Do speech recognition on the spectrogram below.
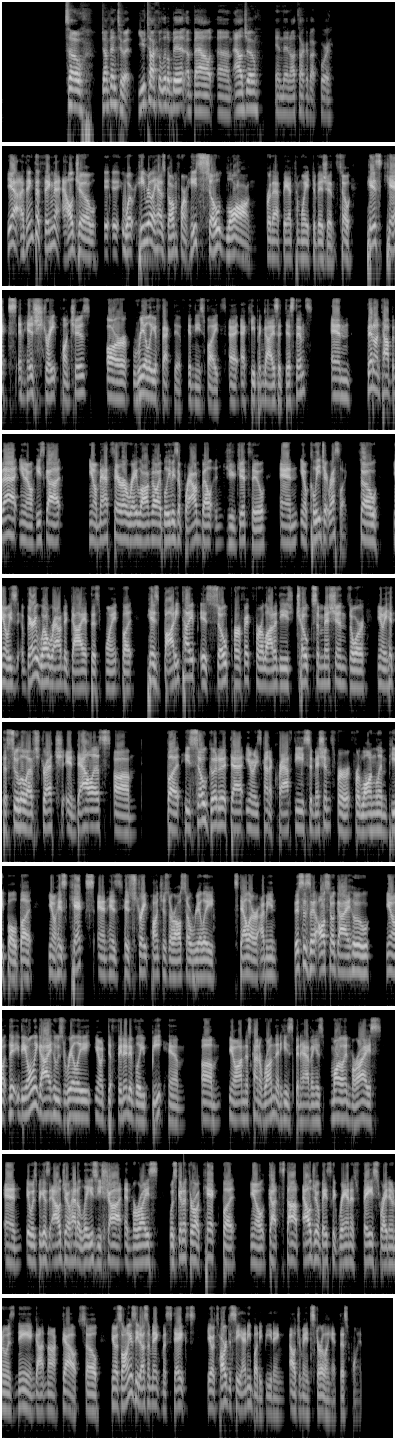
so jump into it. You talk a little bit about um, Aljo, and then I'll talk about Cory. Yeah, I think the thing that Aljo, i i what he really has going for him, he's so long for that bantamweight division. So his kicks and his straight punches are really effective in these fights at, at keeping guys at distance. And then on top of that, you know, he's got, you know, Matt Serra, Ray Longo. I believe he's a brown belt in jiu-jitsu and, you know, collegiate wrestling. So, you know, he's a very well-rounded guy at this point, but his body type is so perfect for a lot of these choke submissions or, you know, he hit the Suloev stretch in Dallas. Um, but he's so good at that. You know, he's kind of crafty submissions for for long limb people. But you know, his kicks and his his straight punches are also really stellar. I mean, this is also a guy who you know the the only guy who's really you know definitively beat him. Um, you know, on this kind of run that he's been having is Marlon Moraes, and it was because Aljo had a lazy shot and Moraes was going to throw a kick, but you know, got stopped. Aljo basically ran his face right into his knee and got knocked out. So, you know, as long as he doesn't make mistakes, you know, it's hard to see anybody beating Aljamain Sterling at this point.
